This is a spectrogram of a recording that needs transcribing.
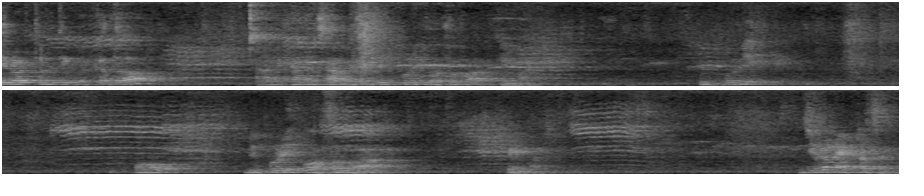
এর অর্থনৈতিক ব্যাখ্যা দাও। আর এখানে চাবে বিপরীত অথবা এমআই? বিপরীত ও বিপরীত অথবা কেমার যেখানে একটা চাবে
